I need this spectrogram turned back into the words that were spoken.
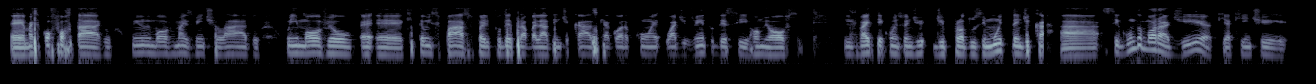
é, mais confortável, um imóvel mais ventilado, um imóvel é, é, que tem um espaço para ele poder trabalhar dentro de casa, que agora com o advento desse home office, ele vai ter condições de, de produzir muito dentro de casa. A segunda moradia, que aqui a gente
